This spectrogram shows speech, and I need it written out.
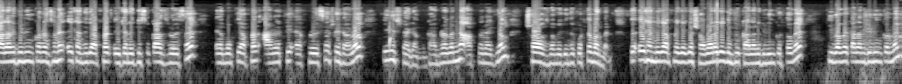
কালার গ্রেডিং করার জন্য এখান থেকে আপনার এখানে কিছু কাজ রয়েছে এবং কি আপনার আরও একটি অ্যাপ রয়েছে, সেটা হলো ইনস্টাগ্রাম ঘাবড়াবেন না, আপনারা একদম সহজভাবে কিন্তু করতে পারবেন। তো এখান থেকে আপনাকে সবার আগে কিন্তু কালার গ্রিডিং করতে হবে। কীভাবে কালার গ্রিডিং করবেন?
